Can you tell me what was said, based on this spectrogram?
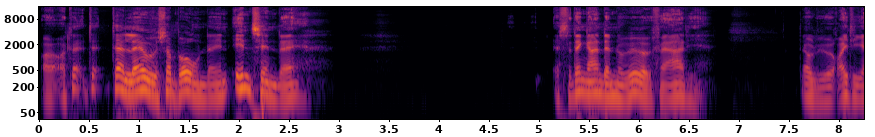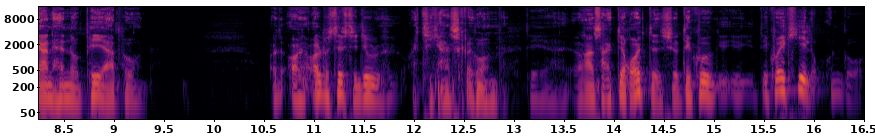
Og, og der, der, der lavede vi så bogen derinde, indtil en dag. Altså dengang den nu ved at være færdig, der ville vi jo rigtig gerne have noget PR på den. Og, og Aalborg Stifting, de ville rigtig gerne skrive om det her. Eller ret sagt, det rygtedes jo. Det kunne, det kunne ikke helt undgå.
